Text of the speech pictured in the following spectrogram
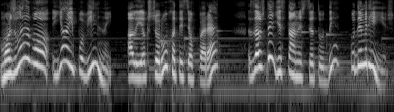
Можливо, я і повільний, але якщо рухатися вперед, завжди дістанешся туди, куди мрієш.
